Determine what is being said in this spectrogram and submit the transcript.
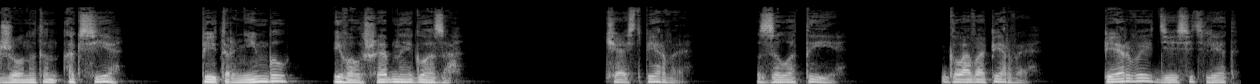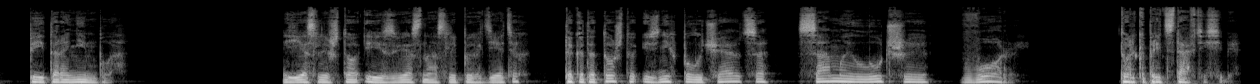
Джонатан Аксье, Питер Нимбл и волшебные глаза. Часть первая. Золотые. Глава первая. Первые десять лет Питера Нимбла. Если что и известно о слепых детях, так это то, что из них получаются самые лучшие воры. Только представьте себе,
